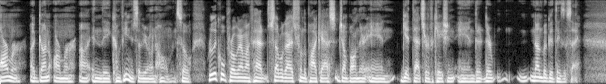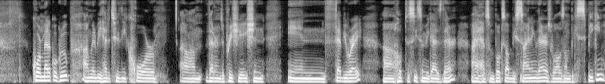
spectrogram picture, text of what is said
armor, a gun armor, uh, in the convenience of your own home. And so, really cool program. I've had several guys from the podcast jump on there and get that certification, and they're, they're none but good things to say. Core Medical Group. I'm going to be headed to the Core um, Veterans Appreciation in February. Uh, hope to see some of you guys there. I have some books I'll be signing there as well as I'll be speaking.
